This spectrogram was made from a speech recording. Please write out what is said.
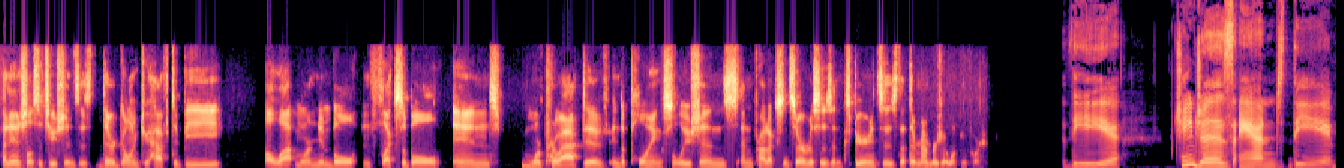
financial institutions is they're going to have to be a lot more nimble and flexible and more proactive in deploying solutions and products and services and experiences that their members are looking for. The changes and the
